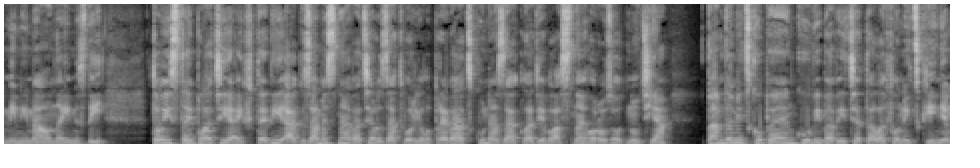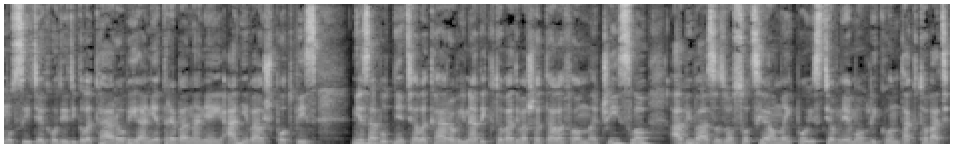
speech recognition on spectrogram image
minimálnej mzdy. To isté platí aj vtedy, ak zamestnávateľ zatvoril prevádzku na základe vlastného rozhodnutia. Pandemickú PNK vybavíte telefonicky, nemusíte chodiť k lekárovi a netreba na nej ani váš podpis. Nezabudnite lekárovi nadiktovať vaše telefónne číslo, aby vás zo sociálnej poisťovne mohli kontaktovať.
